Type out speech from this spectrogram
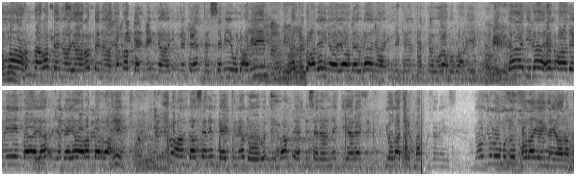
اللهم ربنا يا ربنا تقبل منا إنك أنت السميع العليم وتب علينا يا مولانا إنك أنت التواب الرحيم يا إله العالمين ve ya, ve ya Rabbel Rahim şu anda senin beytine doğru ihram elbiselerini giyerek yola çıkmak üzereyiz. Yolculuğumuzu kolay eyle ya Rabbi.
